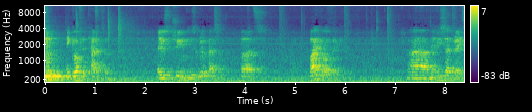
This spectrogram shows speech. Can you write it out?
a Gothic character. He was a true, he was a real person. But by Gothic, uh, if you separate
